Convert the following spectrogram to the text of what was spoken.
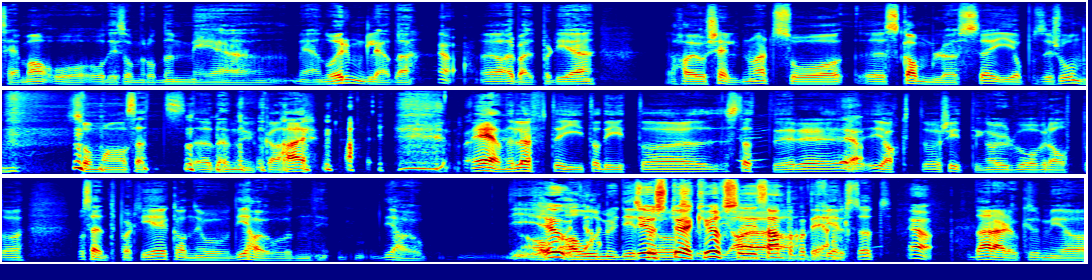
temaet og, og disse områdene med, med enorm glede. Ja. Uh, Arbeiderpartiet har jo sjelden vært så uh, skamløse i opposisjon som man har sett denne uka her. Det ene løftet hit og dit, og støtter Ja. jakt og skyting av ulv overalt. Og, og Senterpartiet kan jo De har jo, de har jo all- all de det er jo stø kurs ja, i ja, Senterpartiet. Fjellstøtt. Ja. Der er det jo ikke så mye å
